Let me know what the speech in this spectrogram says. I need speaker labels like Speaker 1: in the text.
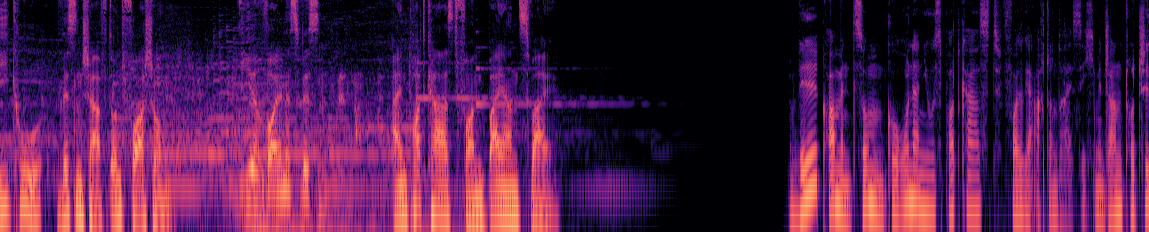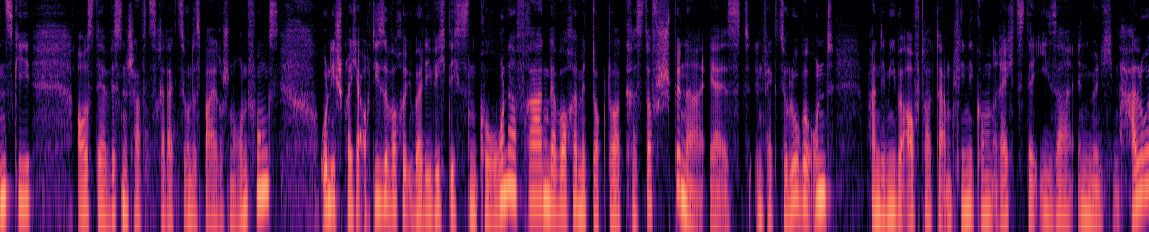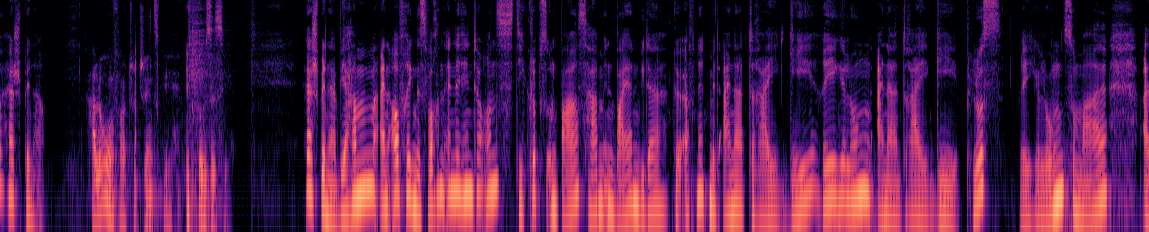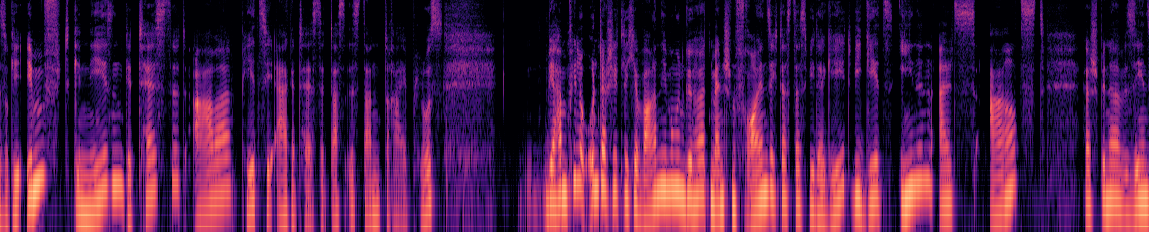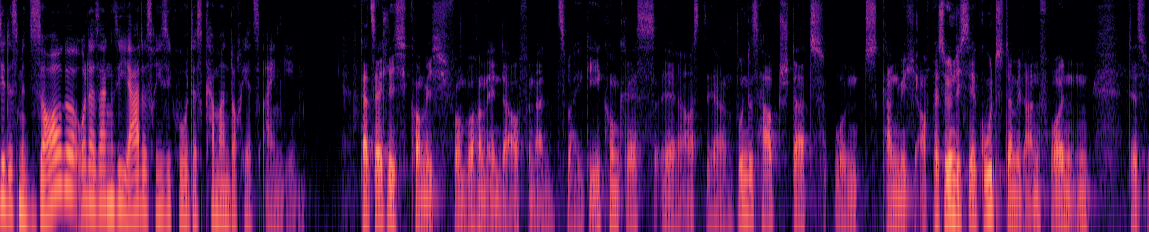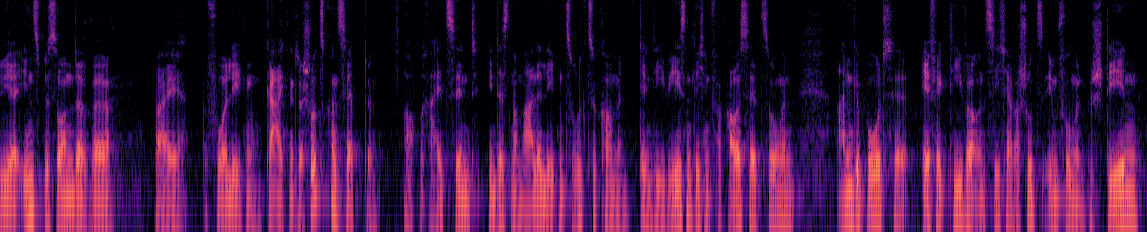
Speaker 1: IQ, Wissenschaft und Forschung. Wir wollen es wissen. Ein Podcast von Bayern 2.
Speaker 2: Willkommen zum Corona News Podcast Folge 38 mit Jan Troczynski aus der Wissenschaftsredaktion des Bayerischen Rundfunks. Und ich spreche auch diese Woche über die wichtigsten Corona-Fragen der Woche mit Dr. Christoph Spinner. Er ist Infektiologe und Pandemiebeauftragter am Klinikum rechts der ISA in München. Hallo, Herr Spinner.
Speaker 3: Hallo, Frau Troczynski. Ich grüße Sie.
Speaker 2: Herr Spinner, wir haben ein aufregendes Wochenende hinter uns. Die Clubs und Bars haben in Bayern wieder geöffnet mit einer 3G-Regelung, einer 3G-Plus-Regelung zumal. Also geimpft, genesen, getestet, aber PCR getestet. Das ist dann 3 Plus. Wir haben viele unterschiedliche Wahrnehmungen gehört. Menschen freuen sich, dass das wieder geht. Wie geht es Ihnen als Arzt? Herr Spinner, sehen Sie das mit Sorge oder sagen Sie, ja, das Risiko, das kann man doch jetzt eingehen?
Speaker 3: Tatsächlich komme ich vom Wochenende auch von einem 2G-Kongress äh, aus der Bundeshauptstadt und kann mich auch persönlich sehr gut damit anfreunden, dass wir insbesondere bei Vorliegen geeigneter Schutzkonzepte auch bereit sind, in das normale Leben zurückzukommen. Denn die wesentlichen Voraussetzungen, Angebote effektiver und sicherer Schutzimpfungen bestehen.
